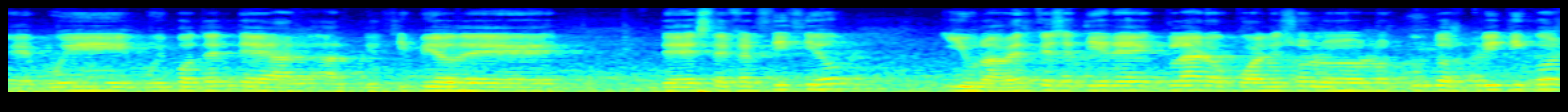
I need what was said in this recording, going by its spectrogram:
eh, muy, muy potente al, al principio de, de este ejercicio y una vez que se tiene claro cuáles son los, puntos críticos,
